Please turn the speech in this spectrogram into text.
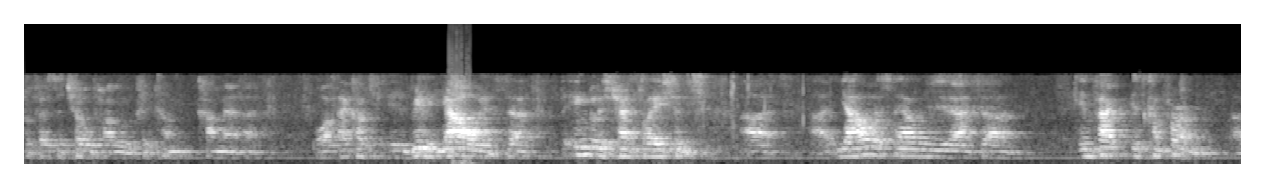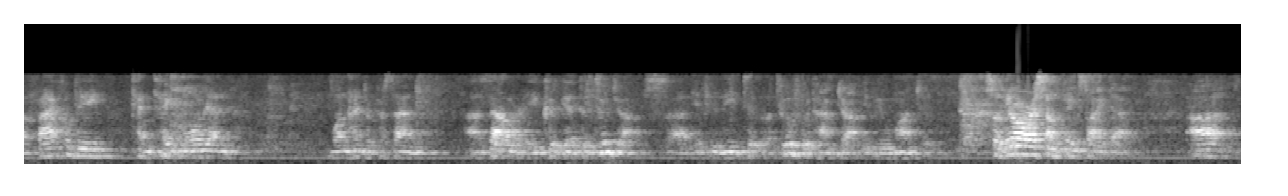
Professor Cho probably could come comment. Uh, or actually, really Yao is uh, the English translations. Uh, uh, Yao is telling me that, in fact, it's confirmed. Faculty can take more than 100% uh, salary, you could get to two jobs uh, if you need to, a two full-time job if you want to. So there are some things like that. Uh,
